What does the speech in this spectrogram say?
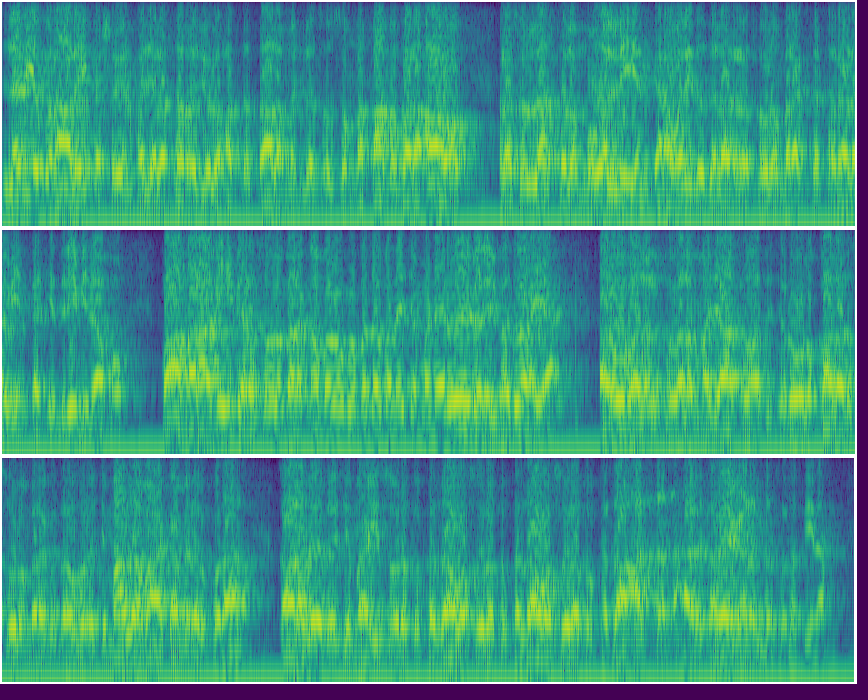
لم يكن عليك شيء فجلس الرجل حتى طال مجلسه ثم قام فرآه رسول الله صلى الله عليه وسلم موليا كان ولد دلار رسول الله مبارك ستر علوين کا چه درمی دا خو فامرا به بی رسول الله مبارک امر وکړ په دبنه چې منډه روي بلې فدوایا ارو بلل شو ولما جاء سوات چې رول قال رسول الله مبارک دا وره چې ما لا ما کامل القران قال له چې ما هي سوره کذا و سوره کذا و سوره کذا حد ده هغه ته غنل د سورتینا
